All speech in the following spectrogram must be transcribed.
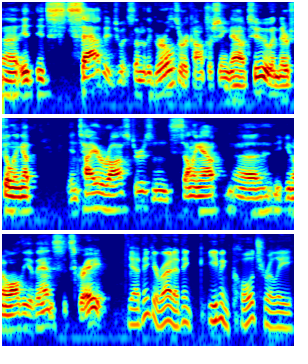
Uh, it, it's savage what some of the girls are accomplishing now, too. And they're filling up entire rosters and selling out, uh, you know, all the events. It's great. Yeah, I think you're right. I think even culturally,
